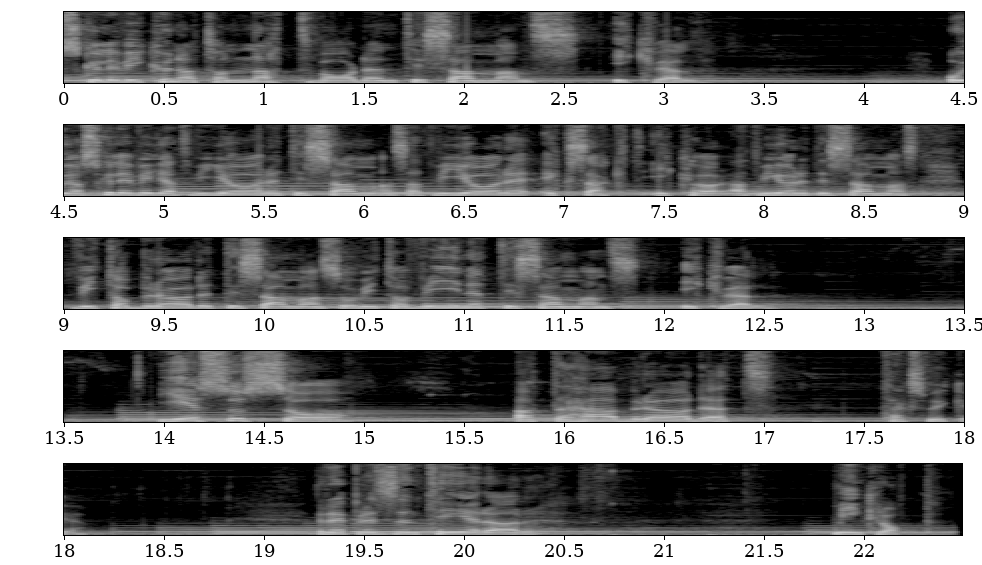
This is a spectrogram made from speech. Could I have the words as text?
Skulle vi kunna ta nattvarden tillsammans ikväll? Och jag skulle vilja att vi gör det tillsammans, att vi gör det exakt i kör, att vi gör det tillsammans. Vi tar brödet tillsammans och vi tar vinet tillsammans ikväll. Jesus sa att det här brödet, tack så mycket, representerar min kropp.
